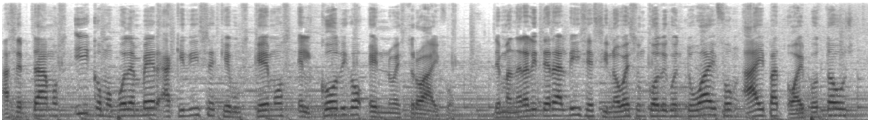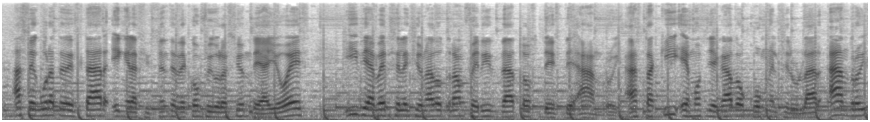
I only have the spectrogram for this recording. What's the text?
Aceptamos y como pueden ver aquí dice que busquemos el código en nuestro iPhone. De manera literal dice, si no ves un código en tu iPhone, iPad o iPod Touch, asegúrate de estar en el asistente de configuración de iOS y de haber seleccionado transferir datos desde Android. Hasta aquí hemos llegado con el celular Android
